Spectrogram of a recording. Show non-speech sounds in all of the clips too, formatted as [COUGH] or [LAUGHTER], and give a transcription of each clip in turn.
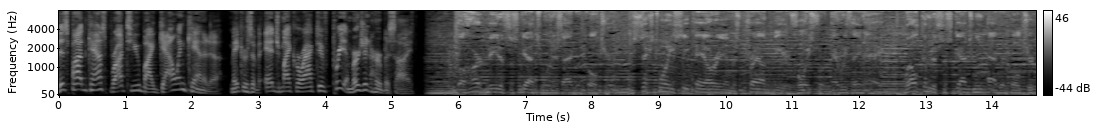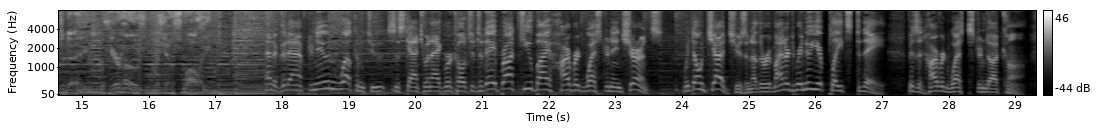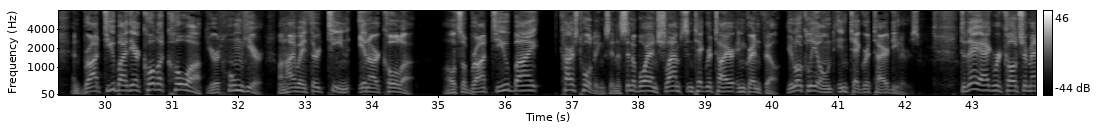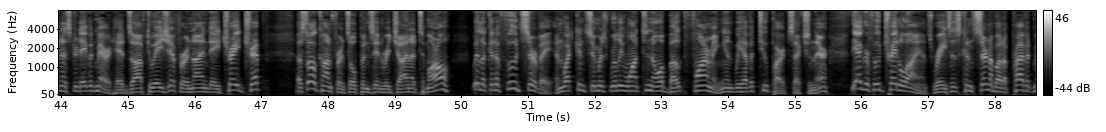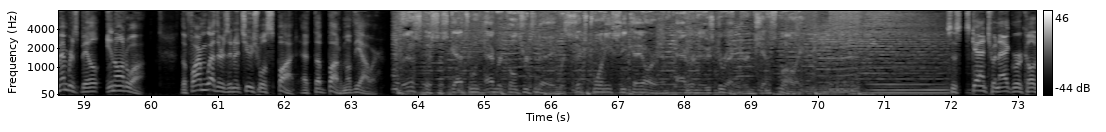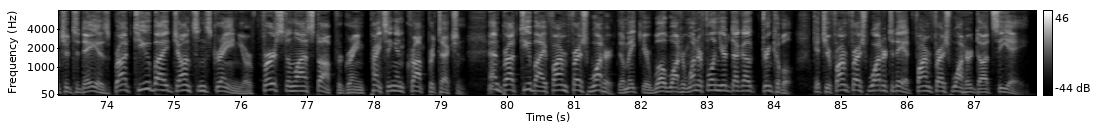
This podcast brought to you by Gowan Canada, makers of Edge Microactive pre-emergent herbicide. The heartbeat of Saskatchewan is agriculture. 620 CKRM is proud to be your voice for everything ag. Welcome to Saskatchewan Agriculture Today with your host, Jim Smalley. And a good afternoon. Welcome to Saskatchewan Agriculture Today, brought to you by Harvard Western Insurance. We don't judge. Here's another reminder to renew your plates today. Visit harvardwestern.com. And brought to you by the Arcola Co-op. You're at home here on Highway 13 in Arcola. Also brought to you by Karst Holdings in Assiniboia and Schlamps Integra Tire in Grenfell, your locally owned Integra Tire dealers. Today, Agriculture Minister David Marit heads off to Asia for a nine-day trade trip. A SOIL conference opens in Regina tomorrow. We look at a food survey and what consumers really want to know about farming, and we have a two-part section there. The Agri-Food Trade Alliance raises concern about a private member's bill in Ottawa. The farm weather's in its usual spot at the bottom of the hour. This is Saskatchewan Agriculture Today with 620 CKRM Agri-News Director Jim Smalley. Saskatchewan Agriculture Today is brought to you by Johnson's Grain, your first and last stop for grain pricing and crop protection. And brought to you by Farm Fresh Water. They'll make your well water wonderful and your dugout drinkable. Get your Farm Fresh Water today at farmfreshwater.ca.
